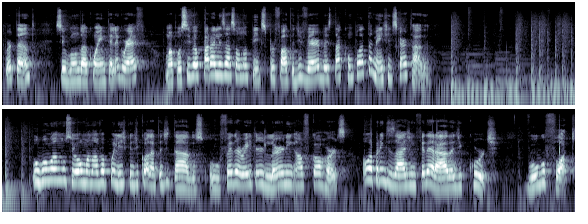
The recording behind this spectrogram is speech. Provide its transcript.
Portanto, segundo a Cointelegraph, uma possível paralisação no Pix por falta de verba está completamente descartada. O Google anunciou uma nova política de coleta de dados, o Federated Learning of Cohorts, ou aprendizagem federada de CURT, vulgo FLOC.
